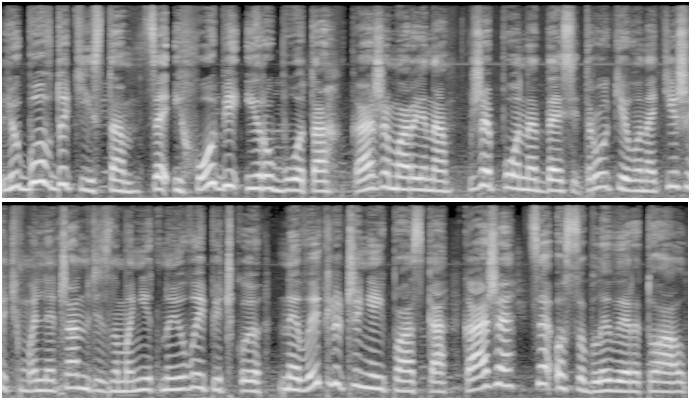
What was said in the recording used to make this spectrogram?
Любов до тіста це і хобі, і робота, каже Марина. Вже понад 10 років вона тішить хмельничан різноманітною випічкою. Не виключення й паска. каже, це особливий ритуал.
